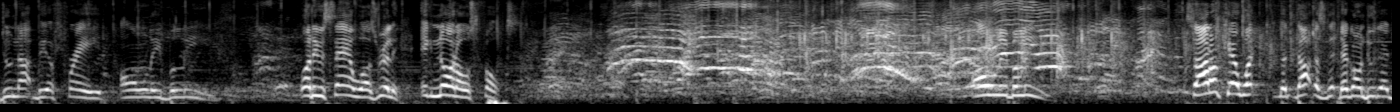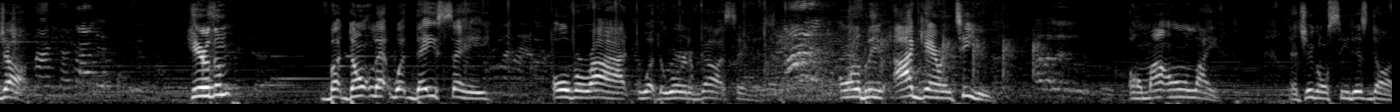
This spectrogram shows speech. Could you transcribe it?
Do not be afraid, only believe. What he was saying was really, ignore those folks. Only believe. So I don't care what the doctors, they're going to do their job. Hear them, but don't let what they say override what the Word of God says. Want believe, I guarantee you, on my own life, that you're going to see this daughter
